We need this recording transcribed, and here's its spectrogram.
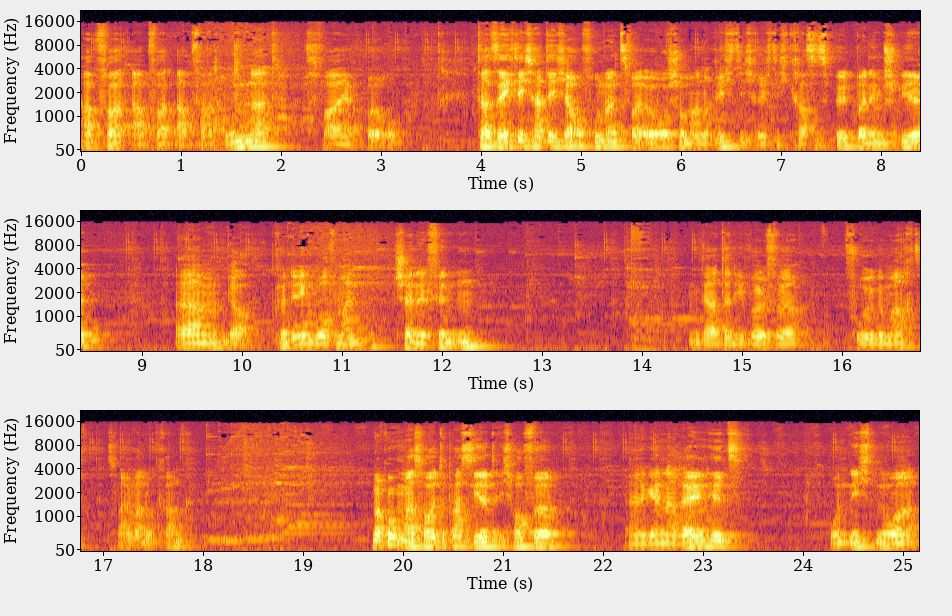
Abfahrt, Abfahrt, Abfahrt. 102 Euro. Tatsächlich hatte ich ja auf 102 Euro schon mal ein richtig, richtig krasses Bild bei dem Spiel. Ähm, ja, könnt ihr irgendwo auf meinem Channel finden. Da hat er die Wölfe voll gemacht. Das war einfach nur krank. Mal gucken, was heute passiert. Ich hoffe äh, generell ein Hit und nicht nur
